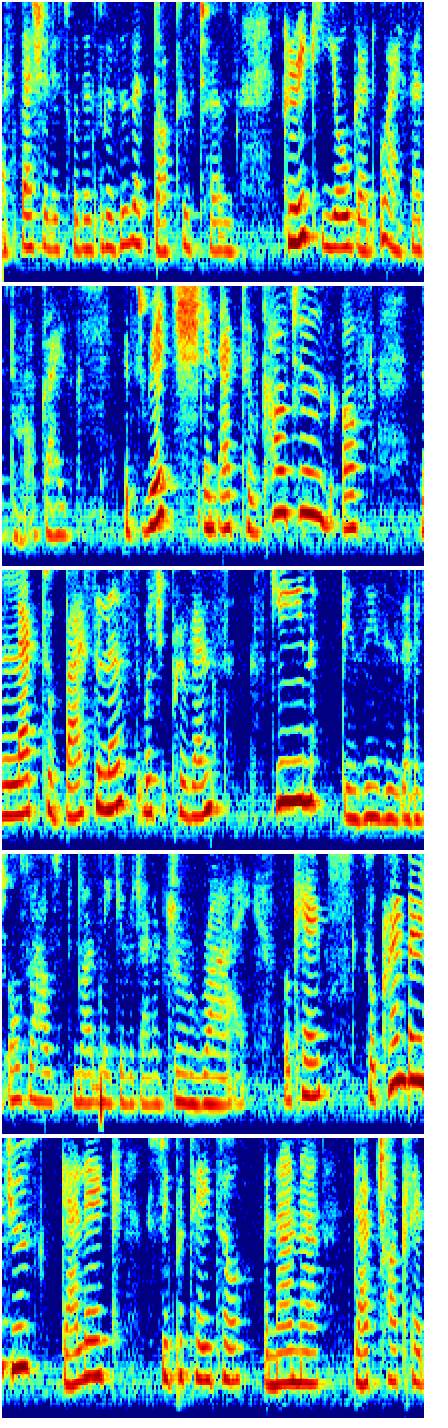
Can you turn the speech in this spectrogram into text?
a specialist for this because these are doctor's terms. Greek yogurt. Oh, I said guys. It's rich in active cultures of lactobacillus, which prevents skin diseases and it also helps to not make your vagina dry. Okay, so cranberry juice, garlic, sweet potato, banana, dark chocolate,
